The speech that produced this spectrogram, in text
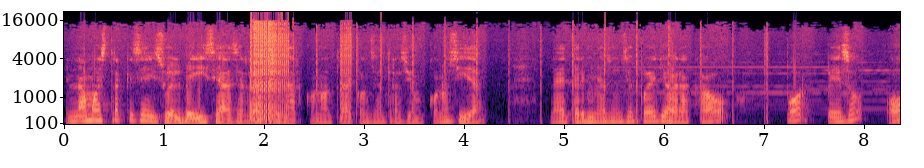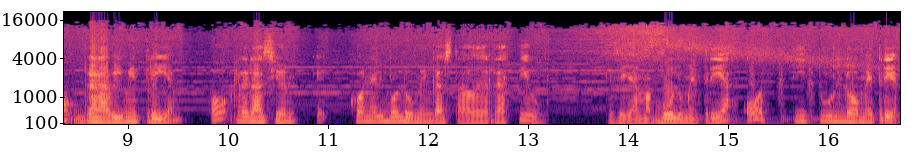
En una muestra que se disuelve y se hace relacionar con otra de concentración conocida, la determinación se puede llevar a cabo por peso o gravimetría o relación eh, con el volumen gastado de reactivo, que se llama volumetría o titulometría.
